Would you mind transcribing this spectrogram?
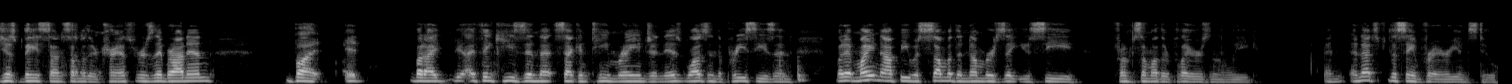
just based on some of their transfers they brought in. But it, but I I think he's in that second team range and is was in the preseason. But it might not be with some of the numbers that you see from some other players in the league, and and that's the same for Arians too.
